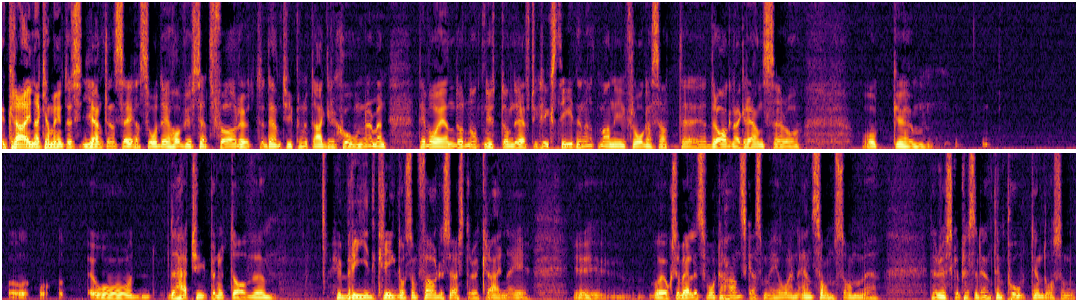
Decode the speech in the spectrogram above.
Ukraina kan man ju inte egentligen säga så, det har vi ju sett förut, den typen av aggressioner. Men det var ändå något nytt under efterkrigstiden att man ifrågasatte eh, dragna gränser och, och, eh, och, och, och den här typen av eh, hybridkrig då som fördes i östra Ukraina är, eh, var också väldigt svårt att handskas med och en, en sån som eh, den ryske presidenten Putin då som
